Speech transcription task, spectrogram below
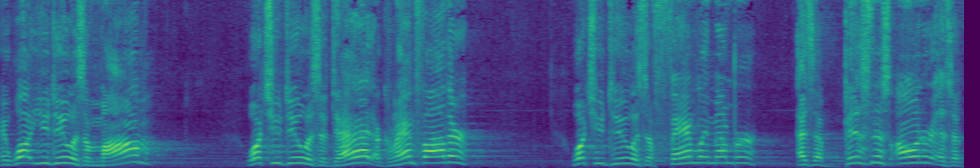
And what you do as a mom, what you do as a dad, a grandfather, what you do as a family member, as a business owner, as a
